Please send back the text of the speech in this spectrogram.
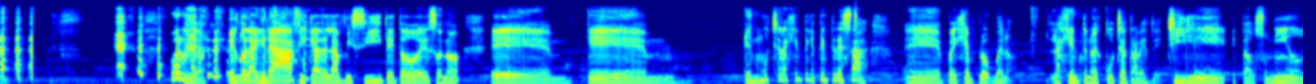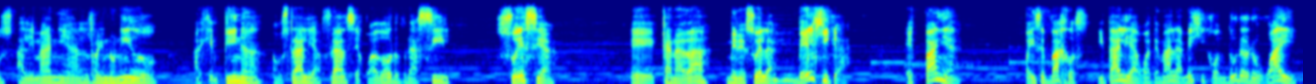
Por Dios, tengo la gráfica de las visitas y todo eso, ¿no? Eh, que mm, es mucha la gente que está interesada. Eh, por ejemplo, bueno, la gente nos escucha a través de Chile, Estados Unidos, Alemania, el Reino Unido, Argentina, Australia, Francia, Ecuador, Brasil, Suecia, eh, Canadá, Venezuela. Bélgica, España, Países Bajos, Italia, Guatemala, México, Honduras, Uruguay.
